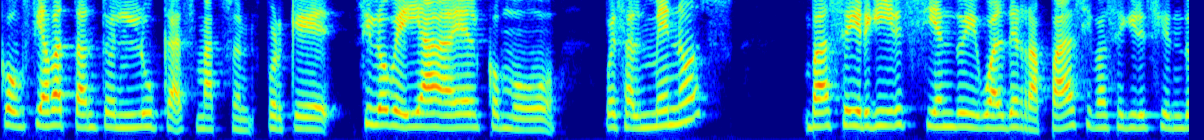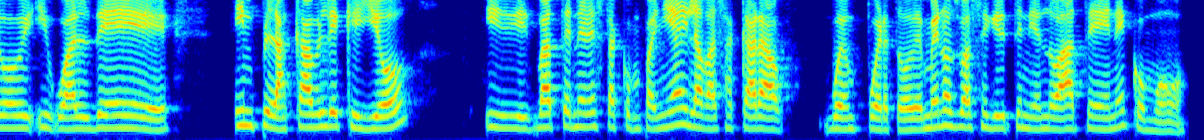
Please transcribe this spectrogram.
confiaba tanto en Lucas Matson, porque sí lo veía a él como, pues al menos va a seguir siendo igual de rapaz y va a seguir siendo igual de implacable que yo y va a tener esta compañía y la va a sacar a buen puerto. De menos va a seguir teniendo ATN como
